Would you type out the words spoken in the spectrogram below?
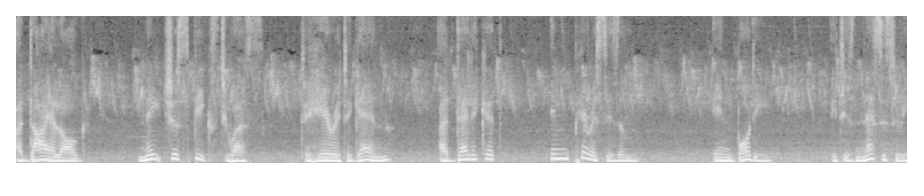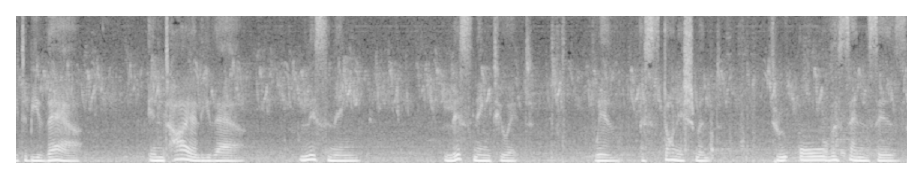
a dialogue. Nature speaks to us. To hear it again, a delicate empiricism. In body, it is necessary to be there, entirely there, listening, listening to it with astonishment through all the senses.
